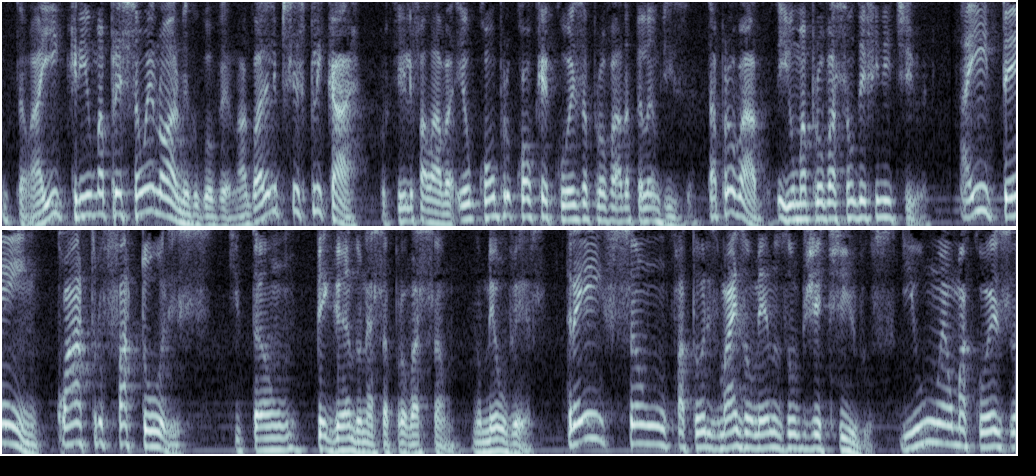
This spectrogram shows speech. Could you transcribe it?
Então, aí cria uma pressão enorme do governo. Agora ele precisa explicar, porque ele falava: eu compro qualquer coisa aprovada pela Anvisa. Está aprovado. E uma aprovação definitiva. Aí tem quatro fatores que estão pegando nessa aprovação, no meu ver. Três são fatores mais ou menos objetivos, e um é uma coisa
